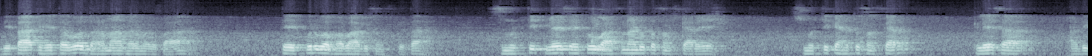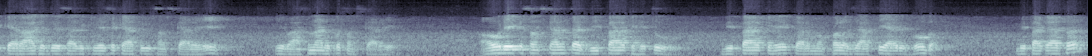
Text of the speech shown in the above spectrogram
विपाक है तब धर्माधर्म रूपा ते पूर्व भवाभि संस्कृता। स्मृति क्लेश हेतु वासना रूप संस्कार है। स्मृति का हेतु संस्कार, क्लेश आदि का राग, द्वेष आदि, क्लेश का हेतु भी संस्कार है। ये वासना रूप संस्कार है। और एक संस्कार होता है विपाक हेतु। विपाक है कर्म, फल, जाति, आयु, भोग। विपाक अर्थ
